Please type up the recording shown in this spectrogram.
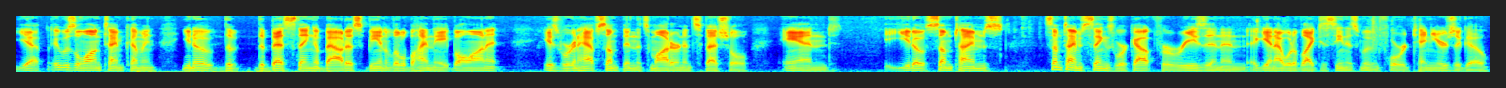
Yeah, it was a long time coming. You know, the the best thing about us being a little behind the eight ball on it is we're going to have something that's modern and special. And you know, sometimes sometimes things work out for a reason. And again, I would have liked to have seen this moving forward 10 years ago.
